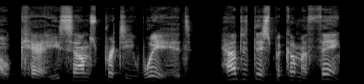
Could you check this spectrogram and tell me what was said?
Okay, sounds pretty weird. How did this become a thing?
